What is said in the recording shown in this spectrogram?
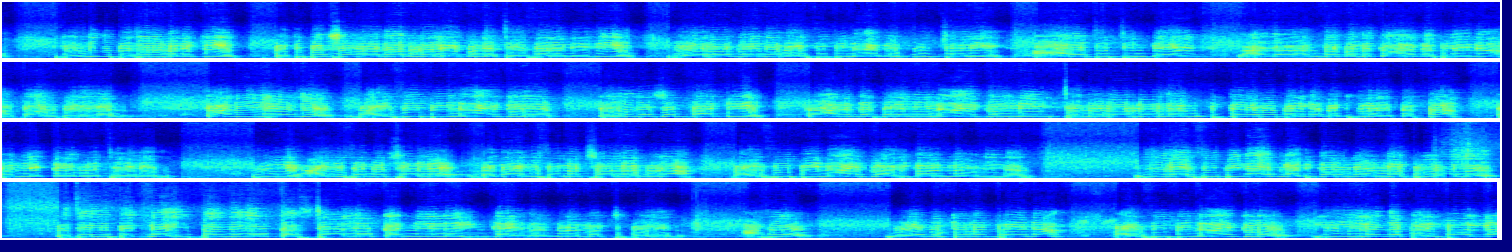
ఎందుకు ప్రజలు మనకి ప్రతిపక్ష హోదా కూడా లేకుండా చేశారనేది ఏ రోజైనా వైసీపీ నాయకులు కూర్చొని ఆలోచించింటే అంత కొంత కార్యకర్తలైనా బాగుపడేవాళ్ళు. కానీ ఈ రోజు వైసీపీ నాయకులు తెలుగుదేశం పార్టీ కార్యకర్తలని సంవత్సరాల్లో గత ఐదు సంవత్సరాల్లో కూడా వైసీపీ నాయకులు అధికారంలో ఉన్నారు. ఈ వైసీపీ నాయకులు అధికారంలో ఉన్నప్పుడు వాళ్ళు ప్రజలు పెద్ద ఇబ్బందులు కష్టాలు కన్నీళ్ళు ఇంకా ఎవరు కూడా మర్చిపోలేదు. అసలు ఏ ముఖ్యమంత్రి అయినా వైసీపీ నాయకులు ఈ విధంగా పరిపాలన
